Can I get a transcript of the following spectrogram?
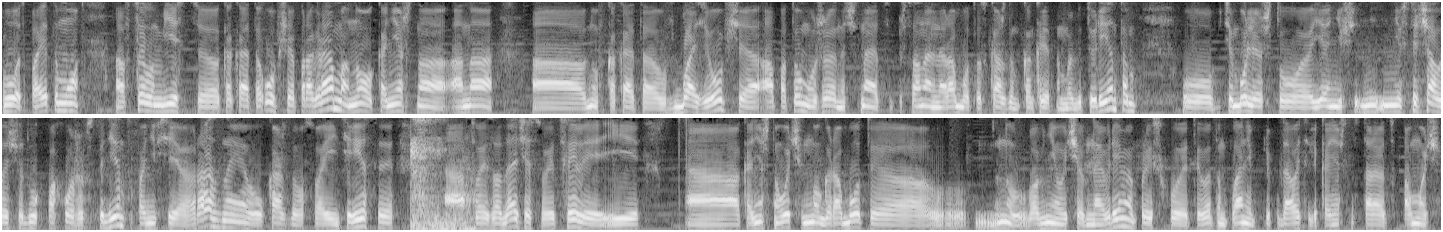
Вот, поэтому в целом есть э, какая-то общая программа, но, конечно, она ну, какая-то в базе общая, а потом уже начинается персональная работа с каждым конкретным абитуриентом. Тем более, что я не, не встречал еще двух похожих студентов, они все разные, у каждого свои интересы, а, свои задачи, свои цели. И, а, конечно, очень много работы ну, во внеучебное время происходит, и в этом плане преподаватели, конечно, стараются помочь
